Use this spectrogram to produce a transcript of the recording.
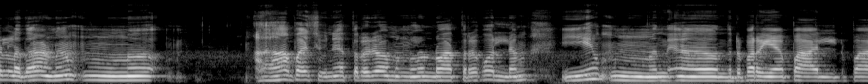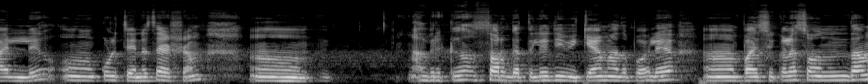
ഉള്ളതാണ് ആ പശുവിന് എത്ര രോമങ്ങളുണ്ടോ അത്ര കൊല്ലം ഈ എന്നിട്ട് പറയുക പാൽ പാലിൽ കുളിച്ചതിന് ശേഷം അവർക്ക് സ്വർഗത്തിൽ ജീവിക്കാം. അതുപോലെ പശുക്കളെ സ്വന്തം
